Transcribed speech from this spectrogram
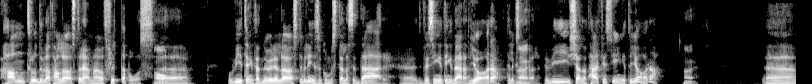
han trodde väl att han löste det här med att flytta på oss. Ja. Eh, och vi tänkte att nu är det löst, det är väl ingen som kommer ställa sig där. Eh, det finns ingenting där att göra till exempel. För vi kände att här finns det ju inget att göra. Nej. Eh,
